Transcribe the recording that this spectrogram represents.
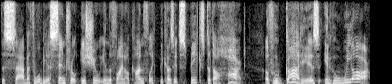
the Sabbath will be a central issue in the final conflict? Because it speaks to the heart of who God is and who we are.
